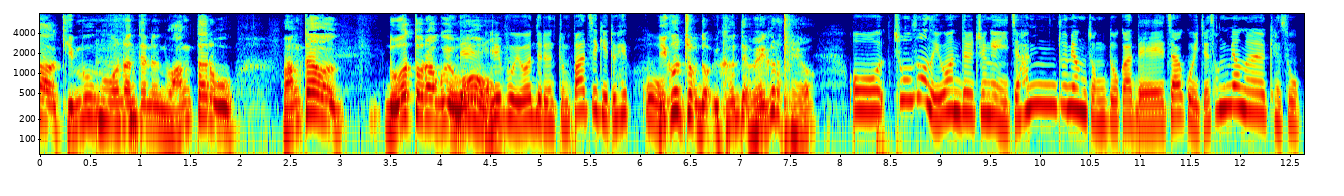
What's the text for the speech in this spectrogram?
은아 김웅 의원한테는 왕따로 왕따 놓았더라고요. 네, 일부 의원들은 좀 빠지기도 했고. 이건 좀 그런데 왜 그렇대요? 어, 초선 의원들 중에 이제 한두 명 정도가 내자고 이제 성명을 계속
